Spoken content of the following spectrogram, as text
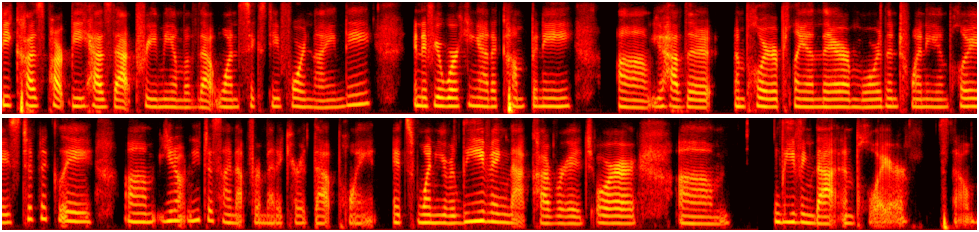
because Part B has that premium of that 164.90. And if you're working at a company, um, you have the employer plan there, more than 20 employees, typically um, you don't need to sign up for Medicare at that point. It's when you're leaving that coverage or um, leaving that employer. So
